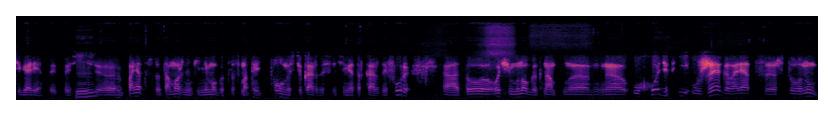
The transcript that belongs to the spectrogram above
сигареты. То есть mm-hmm. понятно, что таможенники не могут осмотреть полностью каждый сантиметр каждой фуры, а, то очень много к нам э, уходит, и уже говорят, что ну,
